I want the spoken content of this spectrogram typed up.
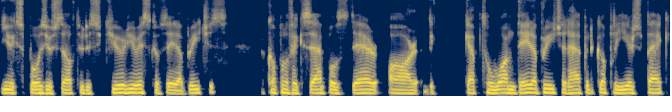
you expose yourself to the security risk of data breaches. A couple of examples there are the Capital One data breach that happened a couple of years back,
